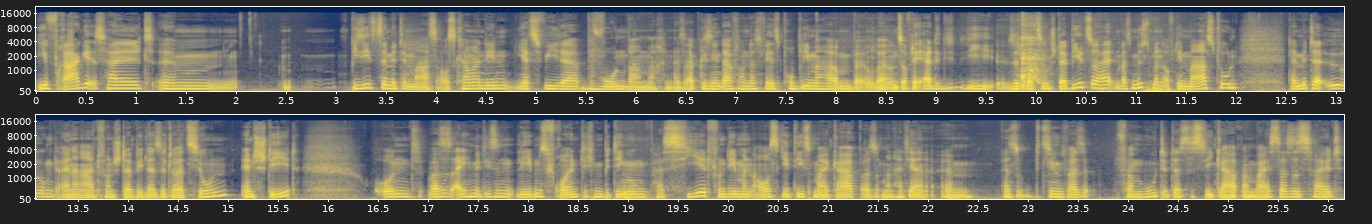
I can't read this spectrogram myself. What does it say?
die Frage ist halt, ähm, wie sieht es denn mit dem Mars aus? Kann man den jetzt wieder bewohnbar machen? Also abgesehen davon, dass wir jetzt Probleme haben, bei, bei uns auf der Erde die, die, Situation stabil zu halten, was müsste man auf dem Mars tun, damit da irgendeine Art von stabiler Situation entsteht? Und was ist eigentlich mit diesen lebensfreundlichen Bedingungen passiert, von denen man ausgeht, die es mal gab. Also man hat ja, ähm, also beziehungsweise vermutet, dass es sie gab. Man weiß, dass es halt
